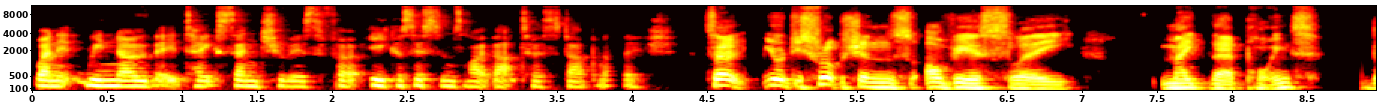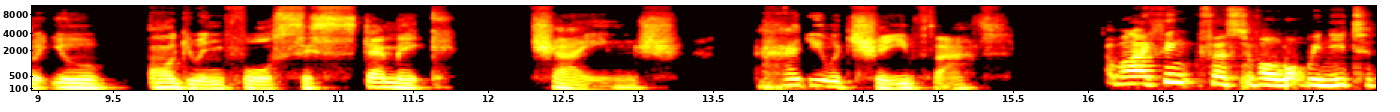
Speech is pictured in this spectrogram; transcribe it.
when it, we know that it takes centuries for ecosystems like that to establish. So, your disruptions obviously make their point, but you're arguing for systemic change. How do you achieve that? Well, I think, first of all, what we need to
